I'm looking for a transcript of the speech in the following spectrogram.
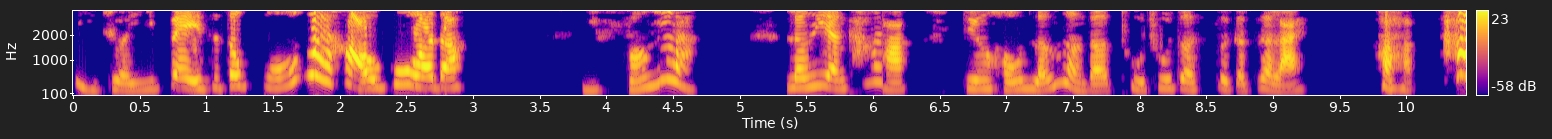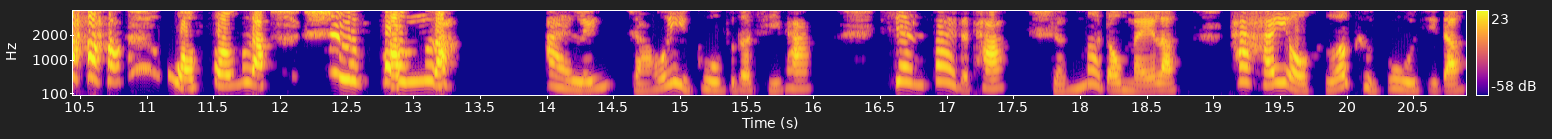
你这一辈子都不会好过的。你疯了！冷眼看他，惊鸿冷冷的吐出这四个字来，哈哈哈哈哈！我疯了，是疯了。艾琳早已顾不得其他，现在的他什么都没了，他还有何可顾忌的？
